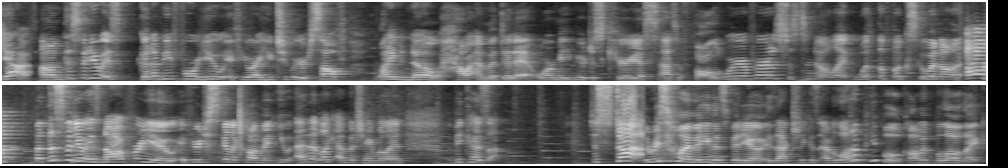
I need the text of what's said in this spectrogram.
Yeah, um, this video is gonna be for you if you're a YouTuber yourself wanting to know how Emma did it or maybe you're just curious as a follower of hers just to know like what the fuck's going on. Um, but this video is not for you if you're just gonna comment you edit like Emma Chamberlain because just stop! The reason why I'm making this video is actually because I have a lot of people comment below like,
